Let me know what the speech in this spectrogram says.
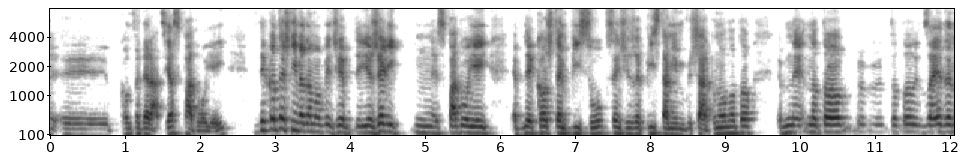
Y, Konfederacja, spadło jej. Tylko też nie wiadomo, wiecie, jeżeli mm, spadło jej kosztem PiSu, w sensie, że PiS tam im wyszarpnął, no to, no to, to, to za jeden.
